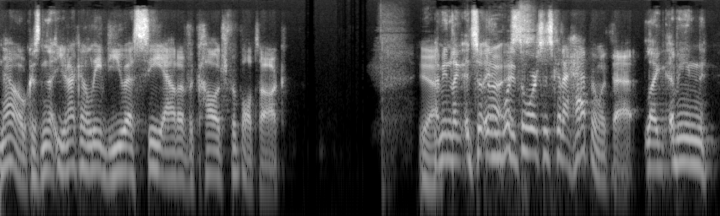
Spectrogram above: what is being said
no because you're not going to leave usc out of the college football talk Yeah. I mean, like, so and Uh, what's the worst that's going to happen with that? Like, I mean,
